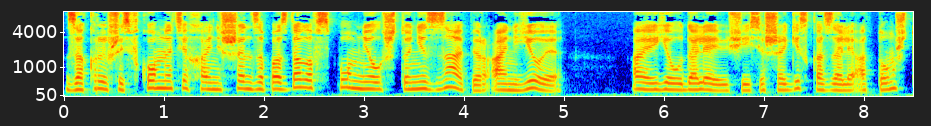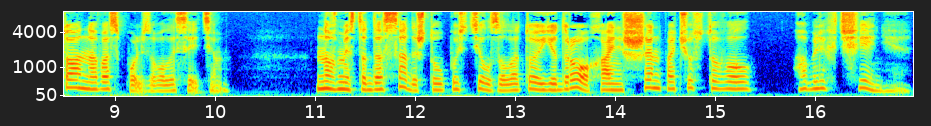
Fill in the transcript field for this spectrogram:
Закрывшись в комнате, Хань Шен запоздало вспомнил, что не запер Ань Юэ, а ее удаляющиеся шаги сказали о том, что она воспользовалась этим. Но вместо досады, что упустил золотое ядро, Хань Шен почувствовал облегчение.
